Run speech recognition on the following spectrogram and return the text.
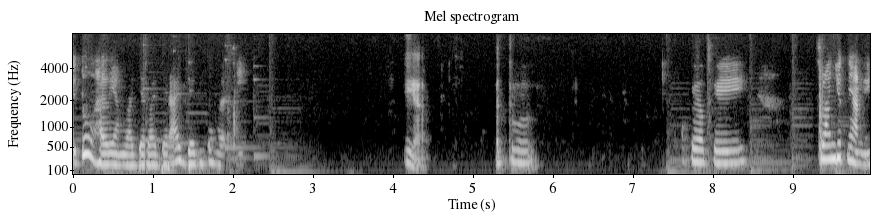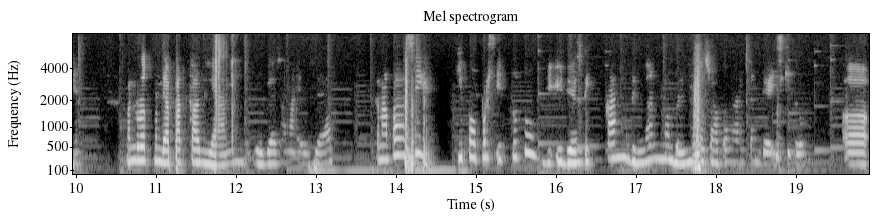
itu hal yang wajar-wajar aja gitu nggak sih? Iya, betul. Oke oke. Selanjutnya nih, menurut pendapat kalian juga sama Eza, kenapa sih K-popers itu tuh diidentikan dengan membeli sesuatu merchandise gitu? Uh,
